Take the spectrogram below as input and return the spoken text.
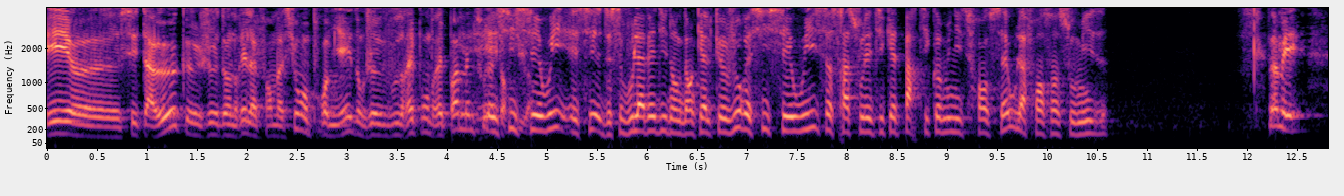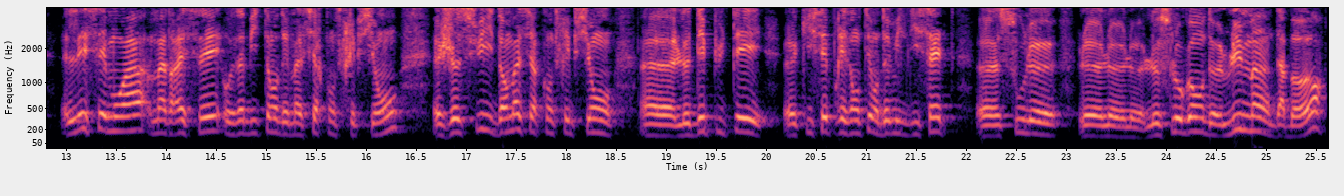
et euh, c'est à eux que je donnerai l'information en premier. Donc, je ne vous répondrai pas même sous la Et si torture. c'est oui, et si- vous l'avez dit donc dans quelques jours, et si c'est oui, ce sera sous l'étiquette Parti communiste français ou la France insoumise? Non, mais laissez-moi m'adresser aux habitants de ma circonscription. Je suis dans ma circonscription euh, le député euh, qui s'est présenté en 2017 euh, sous le, slogan de l'humain d'abord,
